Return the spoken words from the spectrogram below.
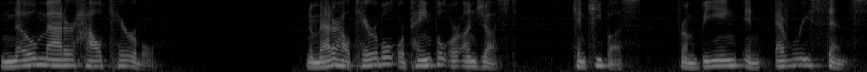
no matter how terrible, no matter how terrible or painful or unjust, can keep us from being, in every sense,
